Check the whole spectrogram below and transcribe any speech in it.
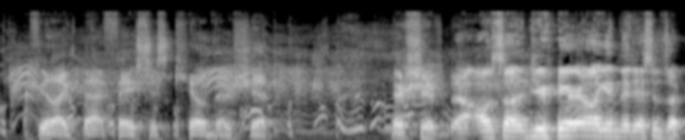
I feel like that face just killed their ship. Their ship. uh, All of a sudden, you hear like in the distance, like,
